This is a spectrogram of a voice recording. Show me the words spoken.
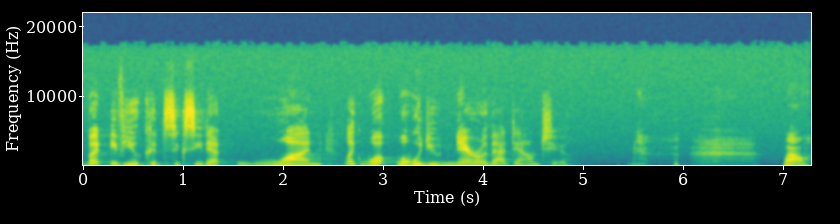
but if you could succeed at one, like what what would you narrow that down to? Wow.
